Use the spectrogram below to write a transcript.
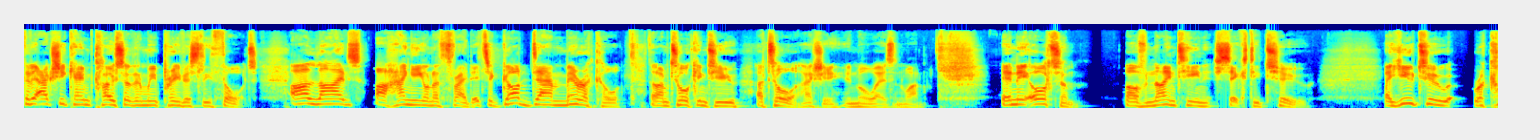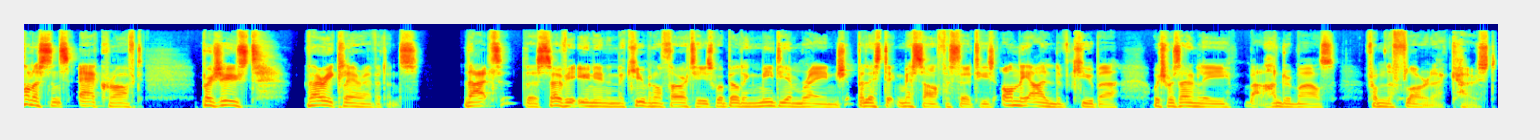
that it actually came closer than we previously thought. Our lives are hanging on a thread. It's a goddamn miracle that I'm talking to you at all, actually, in more ways than one. In the autumn of 1962, a U 2 reconnaissance aircraft produced very clear evidence that the Soviet Union and the Cuban authorities were building medium range ballistic missile facilities on the island of Cuba, which was only about 100 miles from the Florida coast.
